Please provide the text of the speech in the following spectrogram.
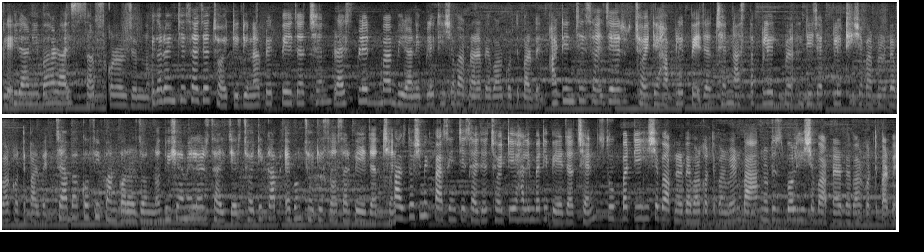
প্লেট। বিরিয়ানি বা রাইস সার্ভ করার জন্য এগারো ইঞ্চি সাইজের ছয়টি ডিনার প্লেট পেয়ে যাচ্ছেন। রাইস প্লেট বা বিরিয়ানি প্লেট হিসেবে আপনারা ব্যবহার করতে পারবেন। আট ইঞ্চি সাইজের ছয়টি হাফ প্লেট পেয়ে যাচ্ছেন। নাস্তা প্লেট ডিজার্ট প্লেট হিসেবে আপনারা ব্যবহার করতে পারবেন। চা বা কফি পান করার জন্য দুইশো এম এর সাইজের ছয়টি কাপ এবং ছয়টি সসার পেয়ে যাচ্ছেন। পাঁচ দশমিক পাঁচ ইঞ্চি সাইজের ছয়টি হালিম বাটি পেয়ে যাচ্ছেন। স্যুপ বাটি হিসেবে আপনারা ব্যবহার করতে পারবেন বা নোটিস বল হিসেবে আপনারা ব্যবহার করতে পারবেন।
